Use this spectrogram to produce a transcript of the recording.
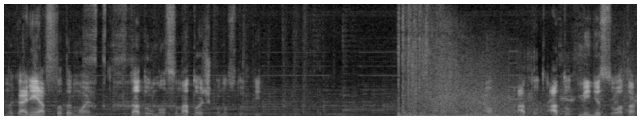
Наконец-то Демойн додумался на точку наступить. Оп, а тут, а тут Миннесота.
